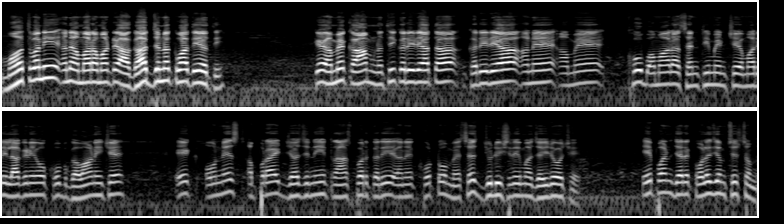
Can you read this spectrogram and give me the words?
મહત્ત્વની અને અમારા માટે આઘાતજનક વાત એ હતી કે અમે કામ નથી કરી રહ્યા હતા, કરી રહ્યા અને અમે ખૂબ અમારા સેન્ટિમેન્ટ છે, અમારી લાગણીઓ ખૂબ ગવાણી છે. એક ઓનેસ્ટ અપરાઇટ જજની ટ્રાન્સફર કરી અને ખોટો મેસેજ જ્યુડિશરીમાં જઈ રહ્યો છે. એ પણ જ્યારે કોલેજિયમ સિસ્ટમ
